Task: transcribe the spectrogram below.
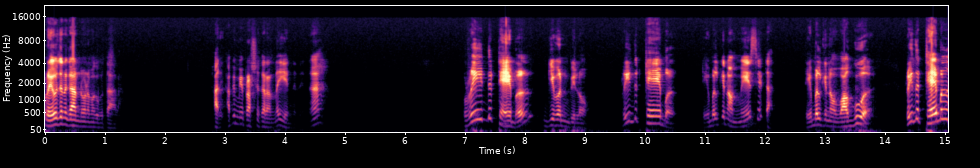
ප්‍රයෝජන ගන්න ඕන මගේ පුතාලා. හරි අපි මේ ප්‍රශ්න කරන්න යන්නේ දැන් read the table given below. read the table table කියනවා මේසෙට table කියනවා වගුව read the table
